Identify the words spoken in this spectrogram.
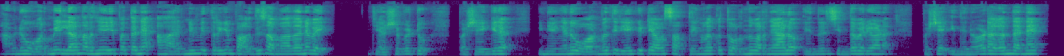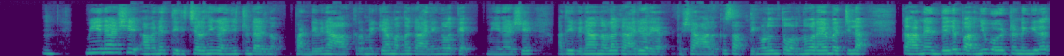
അവന് ഓർമ്മയില്ലാന്ന് പറഞ്ഞു കഴിഞ്ഞപ്പോൾ തന്നെ ആരനും ഇത്രയും പകുതി സമാധാനമായി. രക്ഷപ്പെട്ടു. പക്ഷേങ്കിൽ ഇനി എങ്ങനെ ഓർമ്മ തിരികെ കിട്ടി അവ സത്യങ്ങളൊക്കെ തുറന്നു പറഞ്ഞാലോ എന്നൊരു ചിന്ത വരുവാണ്. പക്ഷെ ഇതിനോടകം തന്നെ മീനാക്ഷി അവനെ തിരിച്ചറിഞ്ഞു കഴിഞ്ഞിട്ടുണ്ടായിരുന്നു. പണ്ട് ഇവനെ ആക്രമിക്കാൻ വന്ന കാര്യങ്ങളൊക്കെ. മീനാക്ഷി അത് ഇവനാന്നുള്ള കാര്യം അറിയാം. പക്ഷെ ആർക്ക് സത്യങ്ങളൊന്നും തുറന്നു പറയാൻ പറ്റില്ല. കാരണം എന്തേലും പറഞ്ഞു പോയിട്ടുണ്ടെങ്കിൽ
